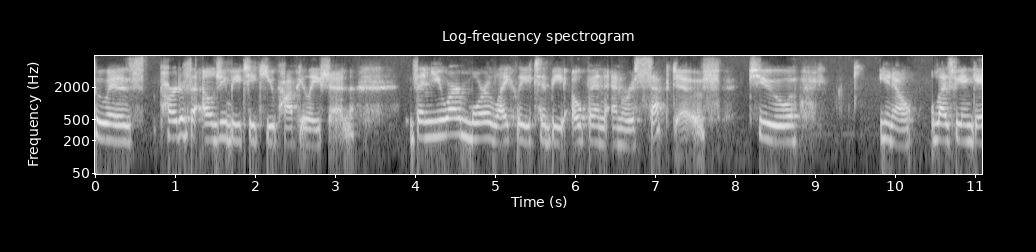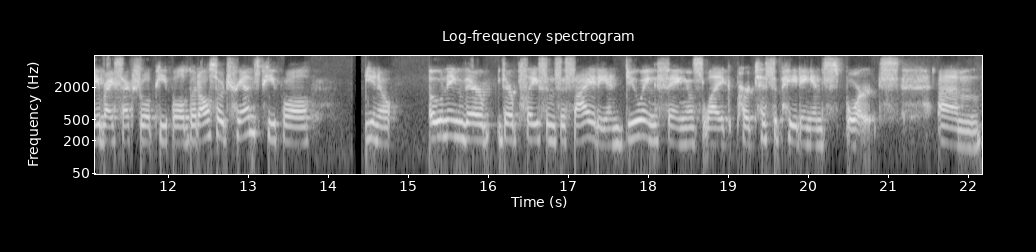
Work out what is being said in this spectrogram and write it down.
who is part of the LGBTQ population, then you are more likely to be open and receptive to, you know, lesbian, gay, bisexual people, but also trans people, you know, owning their their place in society and doing things like participating in sports um,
